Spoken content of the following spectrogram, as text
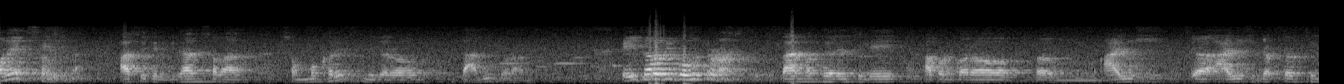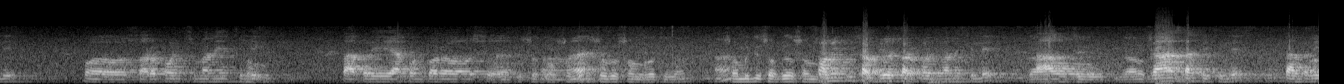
ଅନେକ ସଂସ୍ଥା ଆସିକରି ବିଧାନସଭା ସମ୍ମୁଖରେ ନିଜର ଦାବି ଜଣାନ୍ତି ଏଇଥର ବି ବହୁତ ଜଣ ଆସିଥିଲେ ତାର ମଧ୍ୟରେ ଥିଲେ ଆପଣଙ୍କର ଆୟୁଷ ଆୟୁଷ ଡକ୍ଟର ଥିଲେ ସରପଞ୍ଚମାନେ ଥିଲେ তারপরে এখন করো সংঘ হ্যাঁ, হ্যাঁ? ছিল সমিতি সভ্য সমিতি সভ্য সরপঞ্চ মানে ছিলে গাঁ সাথী ছিলে তারপরে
